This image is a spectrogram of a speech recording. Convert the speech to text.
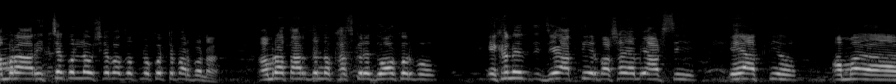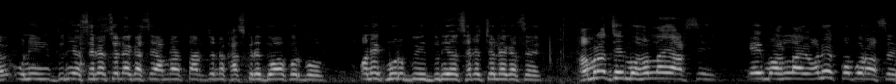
আমরা আর ইচ্ছা করলেও সেবা যত্ন করতে পারব না। আমরা তার জন্য খাস করে দোয়া করব। এখানে যে আত্মীয়ের বাসায় আমি আসছি, এই আত্মীয় আমার উনি দুনিয়া ছেড়ে চলে গেছে, আমরা তার জন্য খাস করে দোয়া করব। অনেক মুরব্বী দুনিয়া ছেড়ে চলে গেছে। আমরা যে মহল্লায় আসছি, এই মহল্লায় অনেক কবর আছে।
